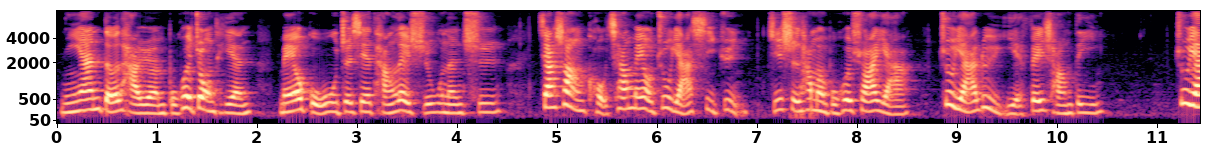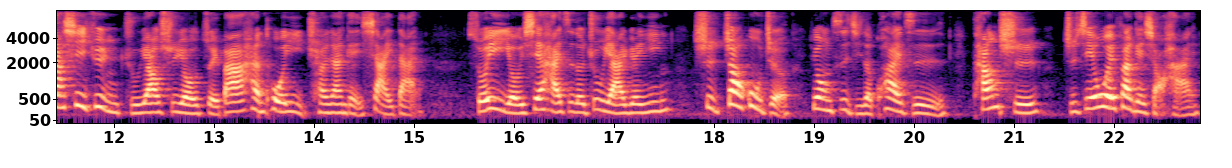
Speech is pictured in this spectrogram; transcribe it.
尼安德塔人不会种田，没有谷物这些糖类食物能吃，加上口腔没有蛀牙细菌，即使他们不会刷牙，蛀牙率也非常低。蛀牙细菌主要是由嘴巴和唾液传染给下一代，所以有一些孩子的蛀牙原因是照顾者用自己的筷子、汤匙直接喂饭给小孩。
